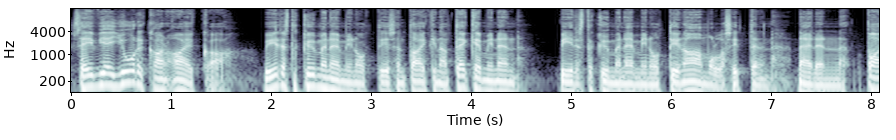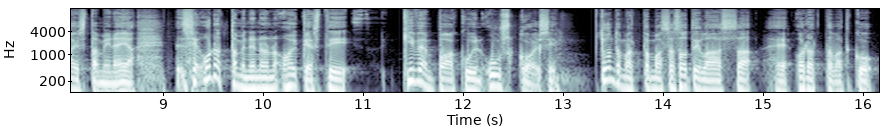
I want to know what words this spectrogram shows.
Se ei vie juurikaan aikaa. Viidestä kymmeneen minuuttia sen taikinan tekeminen, viidestä kymmeneen minuuttiin aamulla sitten näiden paistaminen. Ja se odottaminen on oikeasti kivempaa kuin uskoisi. Tuntemattomassa sotilaassa he odottavat, kun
